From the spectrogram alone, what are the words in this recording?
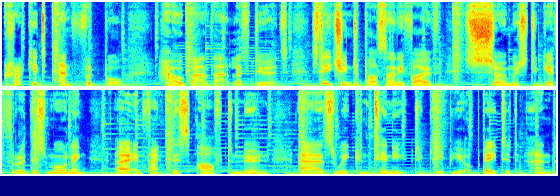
cricket, and football. How about that? Let's do it. Stay tuned to Pulse 95. So much to get through this morning. Uh, in fact, this afternoon, as we continue to keep you updated and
